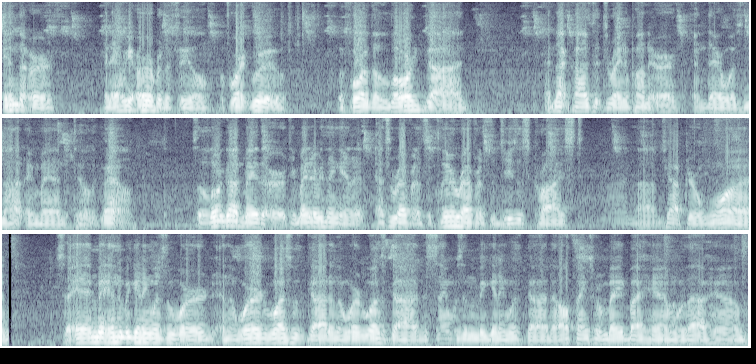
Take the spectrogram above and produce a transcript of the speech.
in the earth, and every herb of the field before it grew, before the Lord God had not caused it to rain upon the earth, and there was not a man to till the ground. So the Lord God made the earth. He made everything in it. That's a reference, a clear reference to Jesus Christ, uh, chapter 1. So in, in the beginning was the Word, and the Word was with God, and the Word was God. The same was in the beginning with God. All things were made by Him. Without Him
